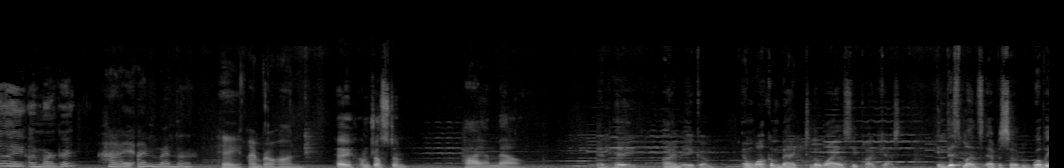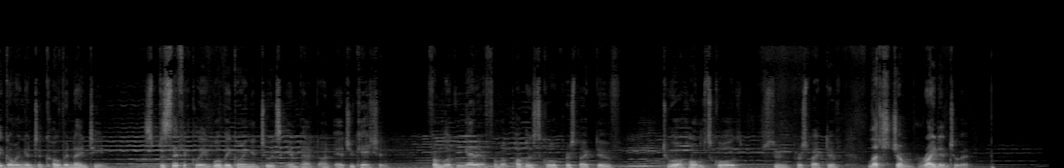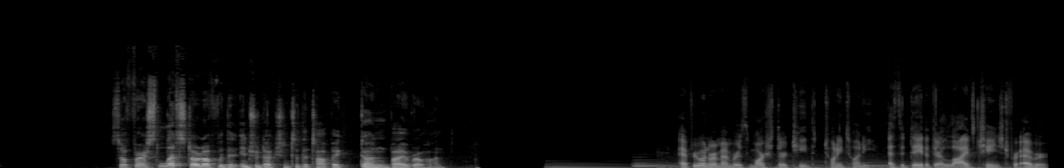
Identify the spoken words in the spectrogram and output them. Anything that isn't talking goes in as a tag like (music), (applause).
Hi, I'm Margaret. Hi, I'm Rema. Hey, I'm Rohan. Hey, I'm Justin. Hi, I'm Mel. And hey, I'm Akam. And welcome back to the YLC podcast. In this month's episode, we'll be going into COVID 19. Specifically, we'll be going into its impact on education, from looking at it from a public school perspective to a homeschool student perspective. Let's jump right into it. So, first, let's start off with an introduction to the topic done by Rohan. Everyone remembers March 13th, 2020, as the day that their lives changed forever.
